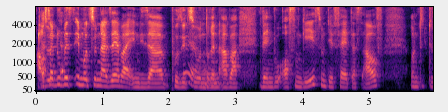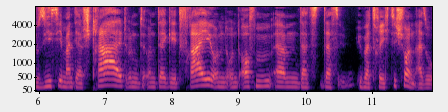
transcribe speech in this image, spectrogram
außer Also, du bist emotional selber in dieser Position Ja. drin. Aber wenn du offen gehst und dir fällt das auf und du siehst jemand, der strahlt und, und der geht frei und, und offen, ähm, das, das überträgt sich schon. Also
